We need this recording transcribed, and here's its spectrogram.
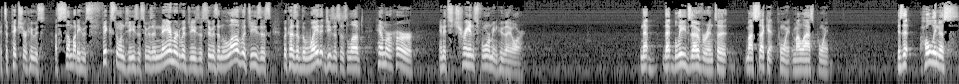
It's a picture who is of somebody who's fixed on Jesus, who is enamored with Jesus, who is in love with Jesus because of the way that Jesus has loved him or her, and it's transforming who they are. And that, that bleeds over into my second point and my last point is that holiness,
